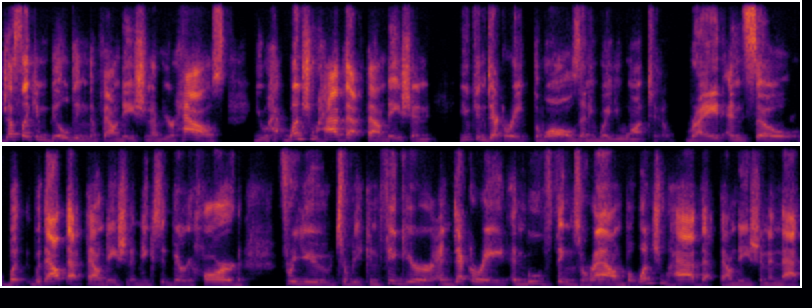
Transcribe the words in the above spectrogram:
just like in building the foundation of your house, you ha- once you have that foundation, you can decorate the walls any way you want to, right? And so, but without that foundation, it makes it very hard for you to reconfigure and decorate and move things around. But once you have that foundation, and that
